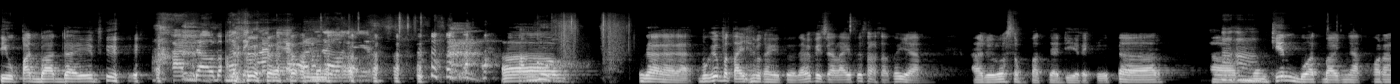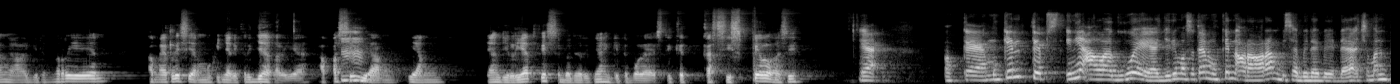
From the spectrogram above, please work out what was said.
tiupan badai ini. Andal banget ya. Ya, Andal kayaknya. Um, enggak, enggak, enggak. Mungkin pertanyaan bukan itu. Tapi Visela itu salah satu yang uh, dulu sempat jadi recruiter. Uh, Mm-mm. Mungkin buat banyak orang yang lagi dengerin, um, at least yang mungkin nyari kerja kali ya. Apa sih Mm-mm. yang yang yang dilihat Vis sebenarnya gitu boleh sedikit kasih spill gak sih? Ya, oke. Mungkin tips ini ala gue ya. Jadi maksudnya mungkin orang-orang bisa beda-beda. Cuman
